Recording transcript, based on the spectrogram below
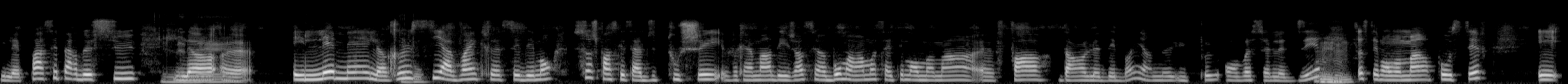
il, est passé par-dessus, il, a et l'aimait, il a réussi à vaincre ses démons. Ça, je pense que ça a dû toucher vraiment des gens. C'est un beau moment. Moi, ça a été mon moment euh, fort dans le débat. Il y en a eu peu, on va se le dire. Mm-hmm. Ça, c'était mon moment positif. Et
